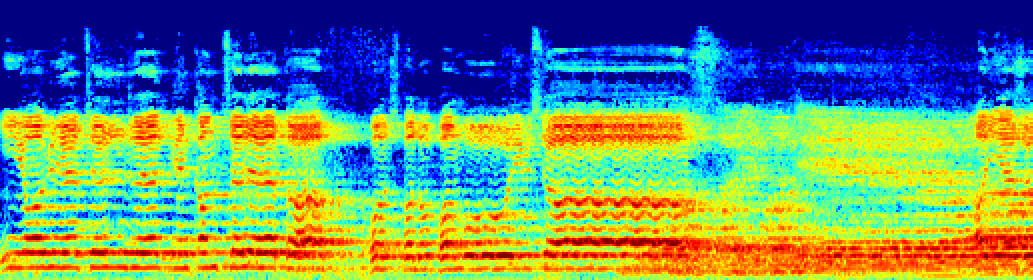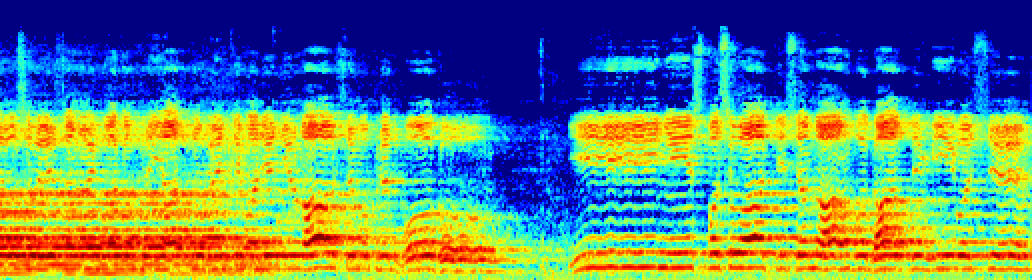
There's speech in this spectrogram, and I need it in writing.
и овец лет в конце лета, Господу помолимся. Спасватися нам богатым милостью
